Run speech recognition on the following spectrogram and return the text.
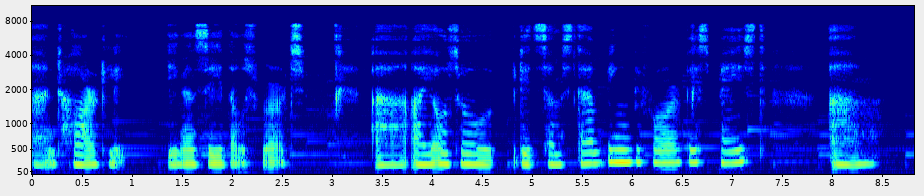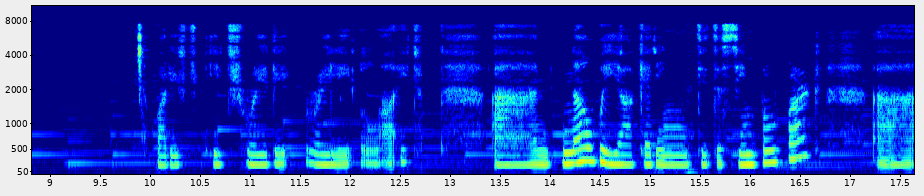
and hardly even see those words. Uh, I also did some stamping before this paste um, but it's, it's really really light. And now we are getting to the simple part. Uh,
